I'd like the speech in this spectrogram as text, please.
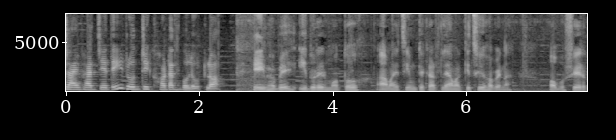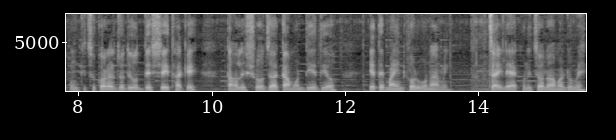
ড্রাইভার যেতেই রদ্রিক হঠাৎ বলে উঠল, এইভাবে ইঁদুরের মতো আমায় চিমটে কাটলে আমার কিছুই হবে না। অবশ্যই এরকম কিছু করার যদি উদ্দেশ্যেই থাকে, তাহলে সোজা কামড় দিয়ে দিও। এতে মাইন্ড করব না আমি। চাইলে এখনই চলো আমার রুমে।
